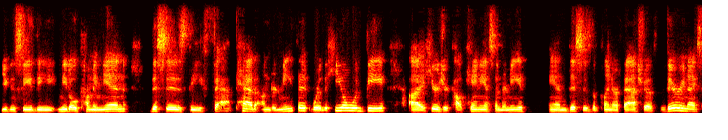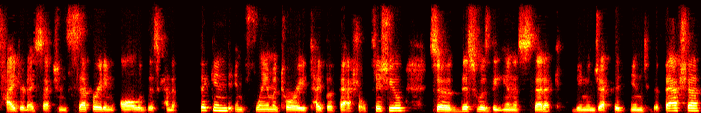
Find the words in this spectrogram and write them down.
You can see the needle coming in. This is the fat pad underneath it where the heel would be. Uh, here's your calcaneus underneath and this is the plantar fascia. Very nice hydrodissection separating all of this kind of thickened inflammatory type of fascial tissue. So this was the anesthetic being injected into the fascia,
